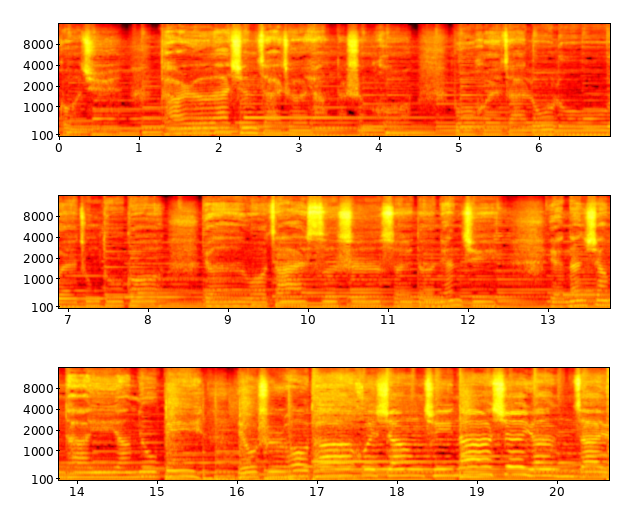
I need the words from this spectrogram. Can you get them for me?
过去。他热爱现在这样的生活。不会在碌碌无为中度过。愿我在四十岁的年纪，也能像他一样牛逼。有时候他会想起那些远在远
